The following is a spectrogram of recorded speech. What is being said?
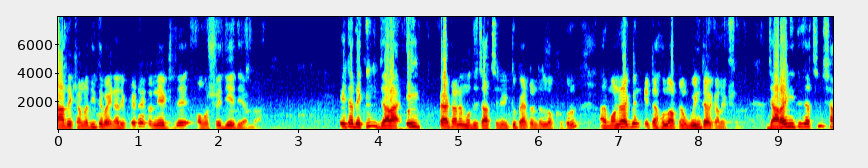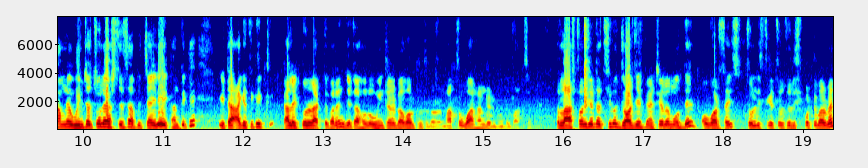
না দেখে আমরা দিতে পারি না রিপ্লাইটা এটা নেক্সট ডে অবশ্যই দিয়ে দিই আমরা। এটা দেখুন, যারা এই প্যাটার্নের মধ্যে চাচ্ছেন, একটু প্যাটার্নটা লক্ষ্য করুন। আর মনে রাখবেন, এটা হলো আপনার উইন্টার কালেকশন যারাই নিতে যাচ্ছেন, সামনে উইন্টার চলে আসতেছে, আপনি চাইলে এখান থেকে এটা আগে থেকে কালেক্ট করে রাখতে পারেন, যেটা হলো উইন্টার ব্যবহার করতে পারবেন, মাত্র ওয়ান হান্ড্রেডের মধ্যে পাচ্ছেন। তো লাস্ট ওয়ান যেটা ছিল জর্জেট ম্যাটেরিয়ালের মধ্যে ওভার সাইজ চল্লিশ থেকে চৌচল্লিশ করতে পারবেন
